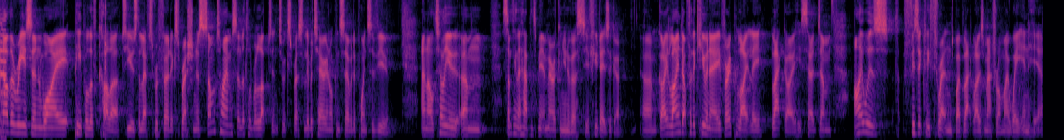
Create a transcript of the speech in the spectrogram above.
Another reason why people of colour, to use the left's preferred expression, is sometimes a little reluctant to express libertarian or conservative points of view. And I'll tell you um, something that happened to me at American University a few days ago. Um, guy lined up for the Q&A very politely, black guy. He said, um, I was physically threatened by Black Lives Matter on my way in here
